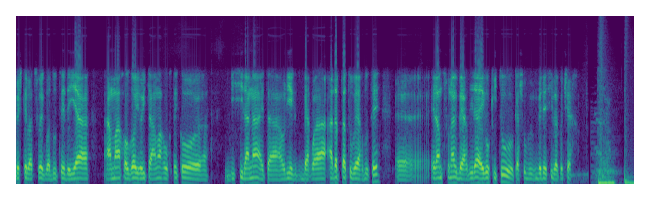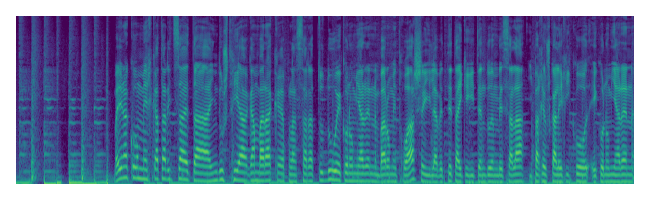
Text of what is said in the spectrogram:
beste batzuek badute deia ama jogoi oita ama urteko bizilana eta horiek behar adaptatu behar dute, eh, erantzunak behar dira egokitu kasu berezi bako txer. Baionako merkataritza eta industria gambarak plazaratu du ekonomiaren barometroa, sei hilabetetaik egiten duen bezala, Ipar Euskal Herriko ekonomiaren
